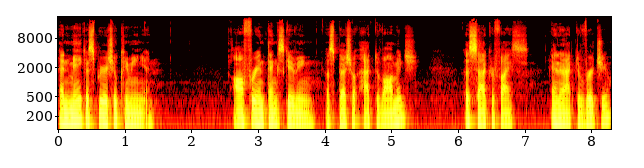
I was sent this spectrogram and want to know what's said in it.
and make a spiritual communion. offer in thanksgiving a special act of homage, a sacrifice, and an act of virtue,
